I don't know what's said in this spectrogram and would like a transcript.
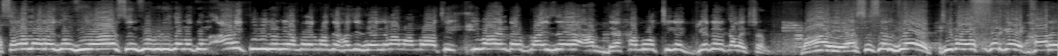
আসসালামু আলাইকুম ভিউয়ার্স ইনফো ভিডিওতে নতুন আরেকটি ভিডিও নিয়ে আপনাদের মাঝে হাজির হয়ে গেলাম। আমরা আছি ইভা এন্টারপ্রাইজে আর দেখাবো হচ্ছে গেটের কালেকশন ভাই এসএস এর গেট জি ভাই এসএস এর গেট আরে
